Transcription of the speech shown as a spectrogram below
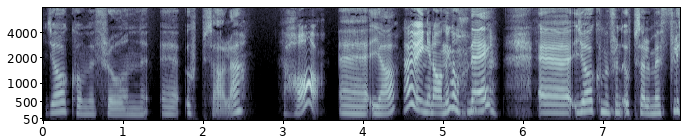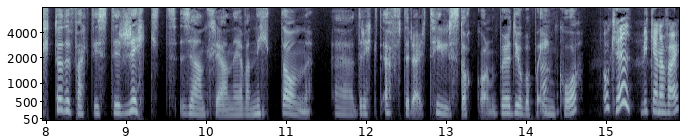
Jag kommer från eh, Uppsala. Jaha. Eh, ja. Det har jag ingen aning om. Nej. Eh, jag kommer från Uppsala men flyttade faktiskt direkt egentligen när jag var 19 eh, direkt efter där till Stockholm. Började jobba på ja. NK. Okej, okay. vilken affär?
